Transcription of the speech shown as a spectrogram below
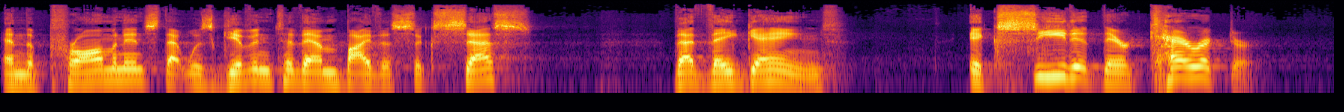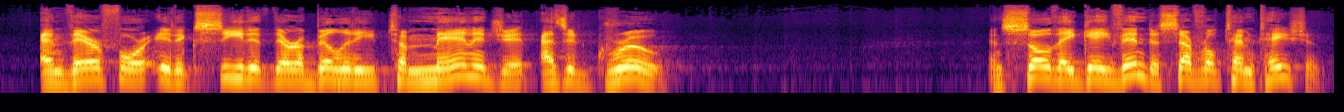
and the prominence that was given to them by the success that they gained exceeded their character. And therefore, it exceeded their ability to manage it as it grew. And so they gave in to several temptations.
